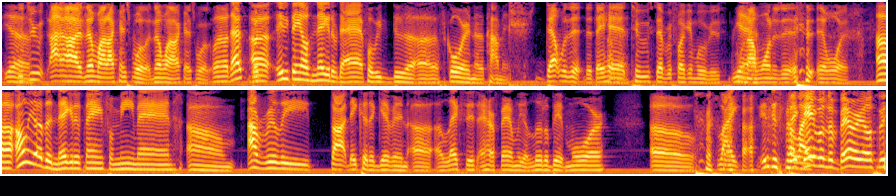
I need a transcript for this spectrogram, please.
Yeah. Did you? I, I, never mind. I can't spoil it. Never mind. I can't spoil it. Well, that's, uh, anything else negative to add before we do the, uh, score in the comments? that was it. That they had Okay. two separate fucking movies when Yeah. I wanted it at one. Uh, only other negative thing for me, man, um, I really thought they could have given, uh, Alexis and her family a little bit more, uh, like, it just felt like- they like, gave them the burial scene.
